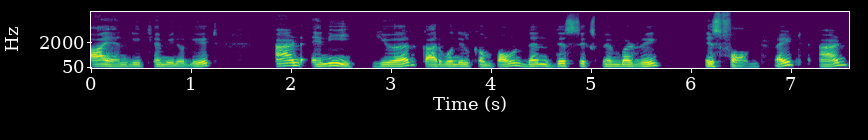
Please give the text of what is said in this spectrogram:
ion, lithium enolate and any your carbonyl compound then this six membered ring is formed right? And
